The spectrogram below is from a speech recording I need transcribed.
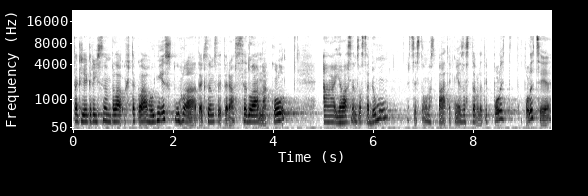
Takže když jsem byla už taková hodně stuhlá, tak jsem si teda sedla na kol a jela jsem zase domů. Cestou na zpátek mě zastavili ty policie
